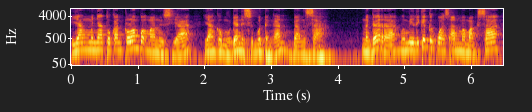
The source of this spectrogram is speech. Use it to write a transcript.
yang menyatukan kelompok manusia yang kemudian disebut dengan bangsa. Negara memiliki kekuasaan memaksa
